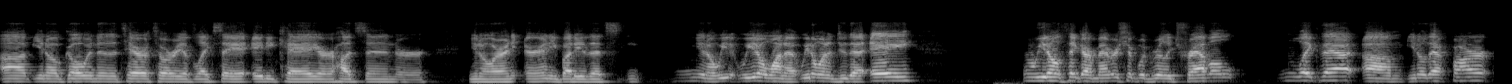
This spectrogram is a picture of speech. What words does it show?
uh, you know, go into the territory of like say ADK or Hudson or you know or any or anybody that's you know we we don't want to we don't want to do that. A we don't think our membership would really travel like that, um, you know, that far.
